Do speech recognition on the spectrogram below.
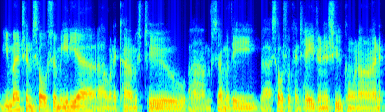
You mentioned social media uh, when it comes to um, some of the uh, social contagion issues going on.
